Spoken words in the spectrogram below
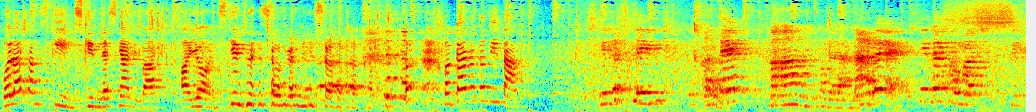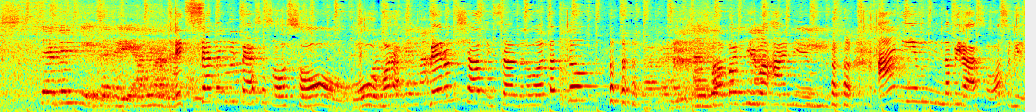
Wala siyang skin. Skinless nga, di ba? Ayun, skinless longganisa. Magkano to, tita? Maan. It's 70 pesos also. Oh, mara Meron siyang isa, dalawa, tatlo. Apat, lima, anim. anim na piraso. With,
